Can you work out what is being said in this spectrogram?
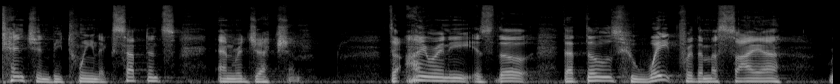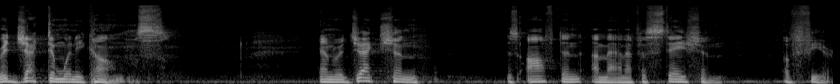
tension between acceptance and rejection. The irony is the, that those who wait for the Messiah reject him when he comes. And rejection is often a manifestation of fear.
